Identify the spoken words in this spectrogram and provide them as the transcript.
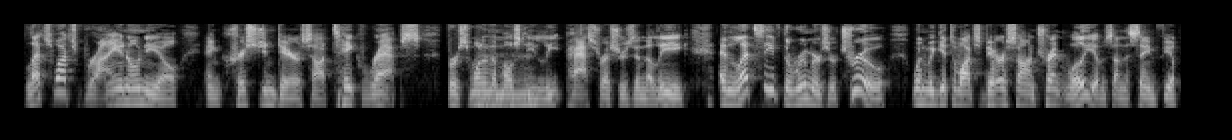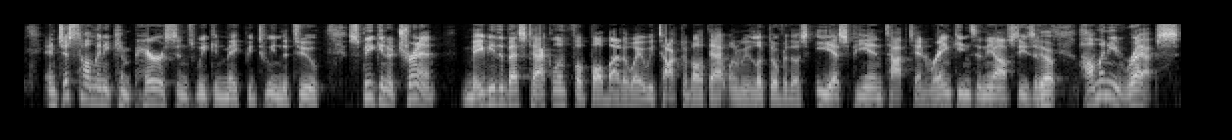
Let's watch Brian O'Neill and Christian Darrisaw take reps versus one mm-hmm. of the most mm-hmm. elite pass rushers in the league. And let's see if the rumors are true when we get to watch Darrisaw and Trent Williams on the same field and just how many comparisons we can make between the two. Speaking Speaking of Trent, maybe the best tackle in football, by the way. We talked about that when we looked over those ESPN top 10 rankings in the offseason. Yep. How many reps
